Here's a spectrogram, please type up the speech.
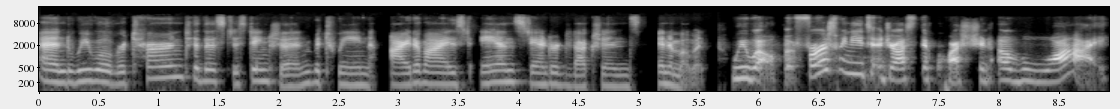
And we will return to this distinction between itemized and standard deductions in a moment. We will. But first, we need to address the question of why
